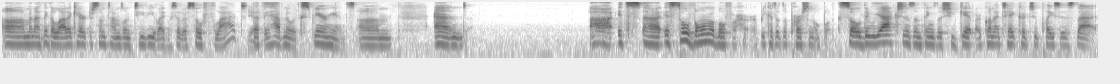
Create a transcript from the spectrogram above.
um, and I think a lot of characters sometimes on TV, like we said, are so flat that they have no experience, um, and uh, it's uh, it's so vulnerable for her because it's a personal book. So the reactions and things that she get are going to take her to places that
